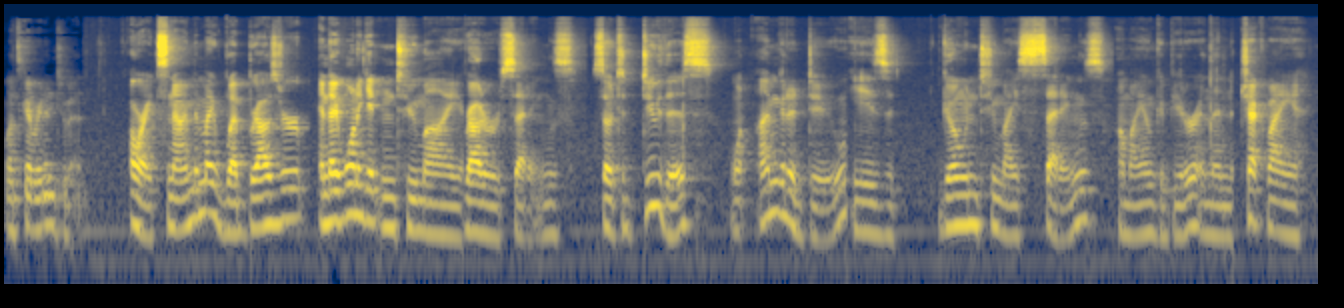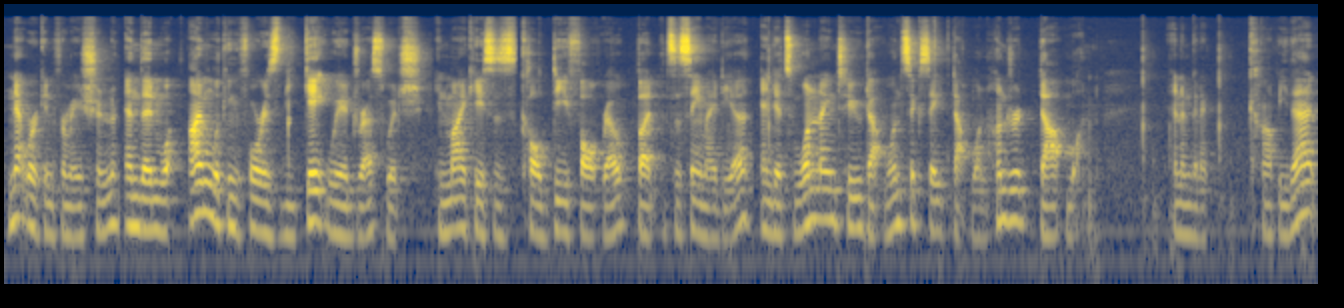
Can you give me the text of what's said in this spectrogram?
let's get right into it. Alright, so now I'm in my web browser, and I want to get into my router settings. So to do this, what I'm going to do is go into my settings on my own computer and then check my network information. And then what I'm looking for is the gateway address, which in my case is called default route, but it's the same idea. And it's 192.168.100.1. And I'm going to copy that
